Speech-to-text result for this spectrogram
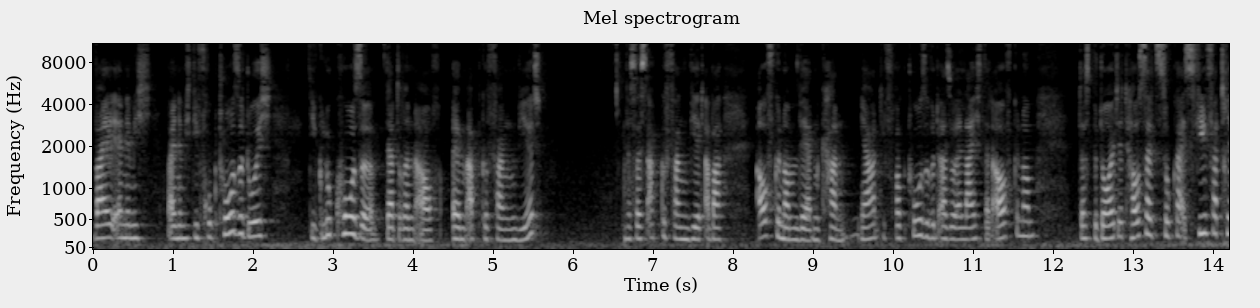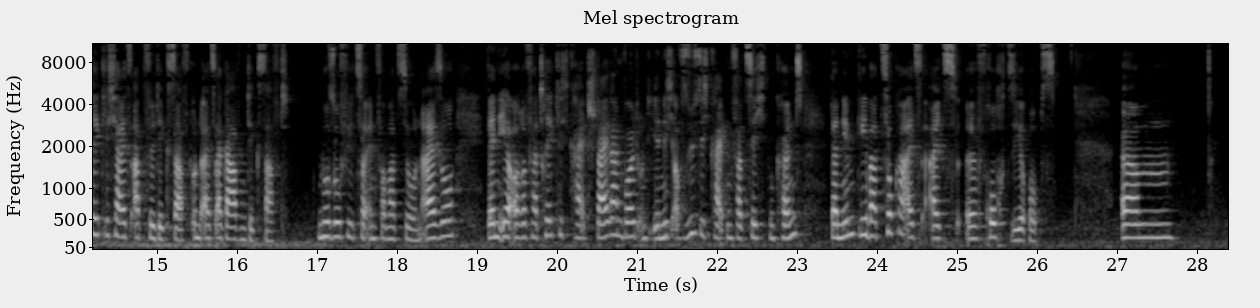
weil er nämlich, weil nämlich die Fructose durch die Glucose da drin auch ähm, abgefangen wird. Was heißt abgefangen wird, aber aufgenommen werden kann. Ja, die Fructose wird also erleichtert aufgenommen. Das bedeutet, Haushaltszucker ist viel verträglicher als Apfeldicksaft und als Agavendicksaft. Nur so viel zur Information. Also, wenn ihr eure Verträglichkeit steigern wollt und ihr nicht auf Süßigkeiten verzichten könnt, dann nehmt lieber Zucker als, als äh, Fruchtsirups. Ähm,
